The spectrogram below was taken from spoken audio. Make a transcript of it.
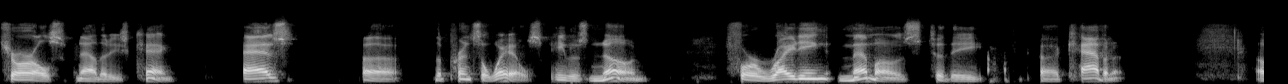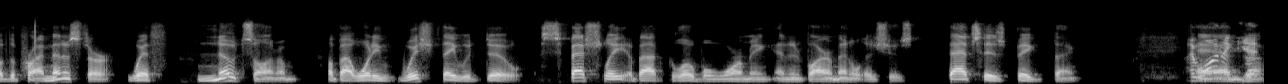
Charles, now that he's king, as uh, the Prince of Wales, he was known for writing memos to the uh, cabinet of the prime minister with notes on them about what he wished they would do, especially about global warming and environmental issues. That's his big thing. I want to get uh,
